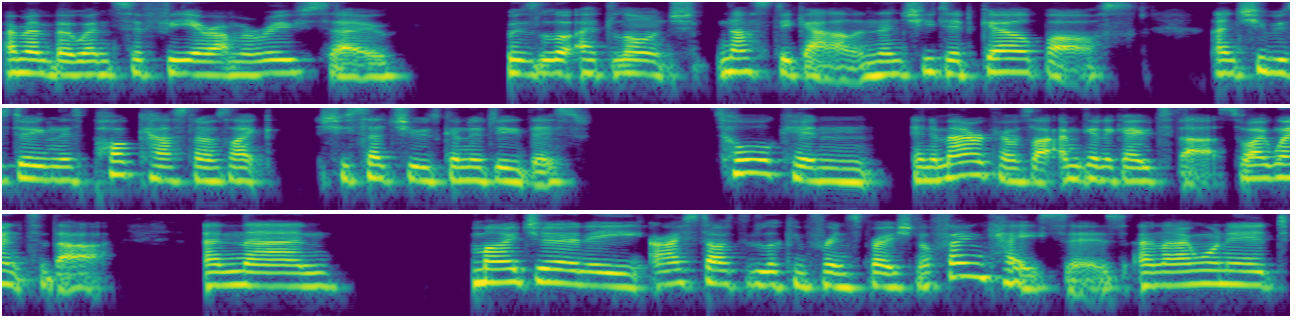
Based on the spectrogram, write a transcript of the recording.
I remember when Sophia Amoruso was had launched Nasty Gal, and then she did Girl Boss, and she was doing this podcast. And I was like, she said she was going to do this talk in in America, I was like, I'm going to go to that. So I went to that, and then my journey, I started looking for inspirational phone cases, and I wanted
